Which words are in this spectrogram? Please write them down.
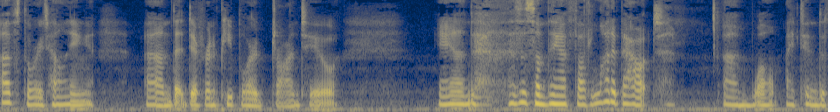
of storytelling um, that different people are drawn to. And this is something I've thought a lot about. Um, well, I tend to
